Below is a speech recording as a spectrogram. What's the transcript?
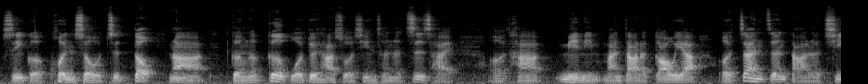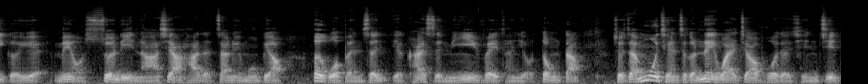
是一个困兽之斗。那可能各国对他所形成的制裁，呃，他面临蛮大的高压。而战争打了七个月，没有顺利拿下他的战略目标，俄国本身也开始民意沸腾，有动荡。所以在目前这个内外交迫的情境，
